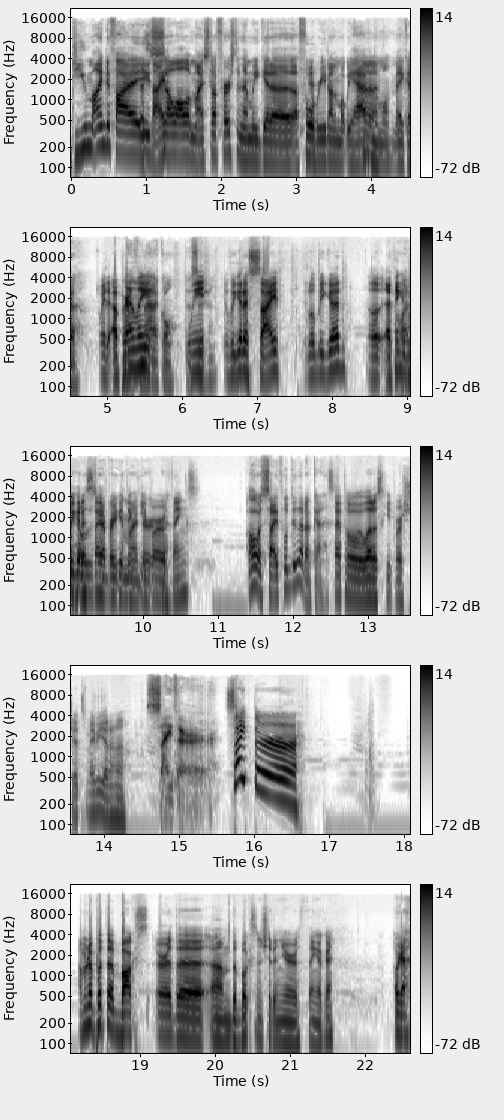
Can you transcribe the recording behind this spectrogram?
Do you mind if I sell all of my stuff first, and then we get a, a full Yeah. read on what we have, and then we'll make a Wait. Apparently, mathematical we, if we get a scythe, it'll be good. Uh, I think Why if we get a hell is this guy scythe, we breaking get to my keep dirt, our bro? things. Oh, a scythe will do that. Okay. Scythe will let us keep our shits. Maybe I don't know. Scyther. Scyther. I'm gonna put the box or the um the books and shit in your thing. Okay. Okay.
